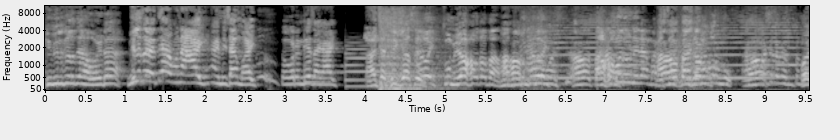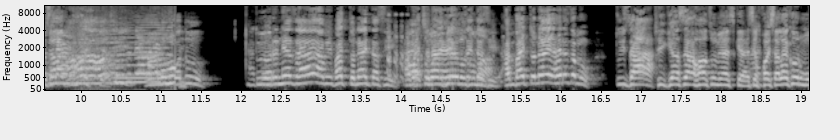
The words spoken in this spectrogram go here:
কি মিল করে দেওয়া ওইটা মিলে করে দে মানে আই আমি যাম আই তোর নিয়ে যাই আই আচ্ছা ঠিক আছে। তুমি আহো দাদা। তাই ওরে নিয়ে যা আমি নাই আমি তো নাই হেরে যাব। তুই যা। ঠিক আছে আহো তুমি আজকে আজকে ফয়সালা করমু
